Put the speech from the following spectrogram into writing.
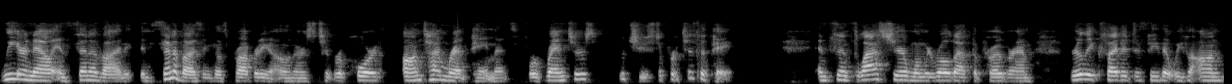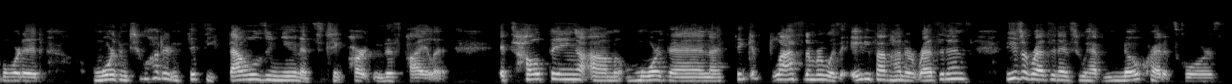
we are now incentivizing, those property owners to report on time rent payments for renters who choose to participate. And since last year, when we rolled out the program, really excited to see that we've onboarded more than 250,000 units to take part in this pilot. It's helping um, more than, I think its last number was 8,500 residents. These are residents who have no credit scores,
